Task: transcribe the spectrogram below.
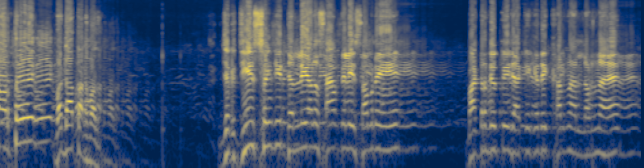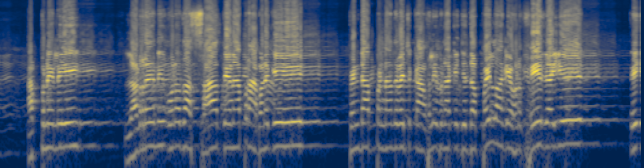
ਤੌਰ ਤੇ ਵੱਡਾ ਧੰਨਵਾਦ। ਜਗਜੀਤ ਸਿੰਘ ਜੀ ਡੱਲੇਵਾਲ ਸਾਹਿਬ ਦੇ ਲਈ ਸਾਹਮਣੇ ਬਾਰਡਰ ਦੇ ਉੱਤੇ ਜਾ ਕੇ ਕਦੇ ਖੜਨਾ, ਲੜਨਾ ਹੈ। ਆਪਣੇ ਲਈ ਲੜ ਰਹੇ ਨੇ, ਉਹਨਾਂ ਦਾ ਸਾਥ ਦੇਣਾ ਭਰਾ ਬਣ ਕੇ। ਪਿੰਡਾਂ ਪਿੰਡਾਂ ਦੇ ਵਿੱਚ ਕਾਫਲੇ ਬਣਾ ਕੇ ਜਿੱਦਾਂ ਪਹਿਲਾਂ ਗਏ ਹੁਣ ਫੇਰ ਜਾਈਏ। ਤੇ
